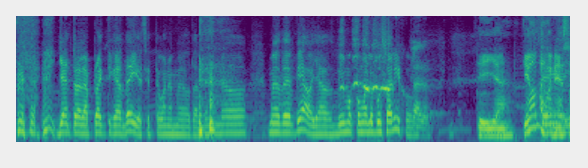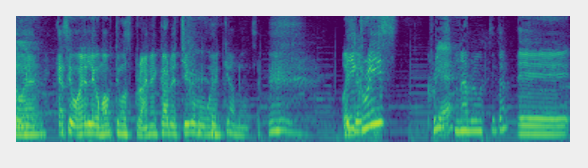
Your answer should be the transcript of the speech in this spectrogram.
ya entra a las prácticas de ella. Si este bueno es medio también medio, medio desviado. Ya vimos cómo le puso al hijo. Claro. Sí, ya. ¿Qué onda Sí. con eso, weón? Casi ponerle como Optimus Prime al cabro chico, pues, weón. ¿Qué onda? Oye, Chris. Chris, ¿Qué? una preguntita. Eh,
